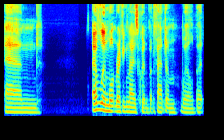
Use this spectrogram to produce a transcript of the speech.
and Evelyn won't recognize Quint, but Phantom will. But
